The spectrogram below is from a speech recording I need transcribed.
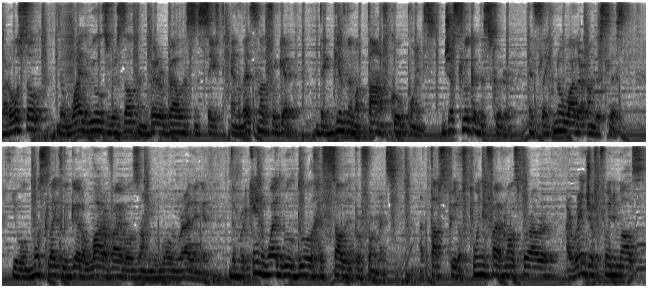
But also, the wide wheels result in better balance and safety. And let's not forget, they give them a ton of cool points. Just look at the scooter, it's like no other on this list. You will most likely get a lot of eyeballs on you while riding it. The Mercane Wide Wheel Dual has solid performance, a top speed of 25 miles per hour, a range of 20 miles,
